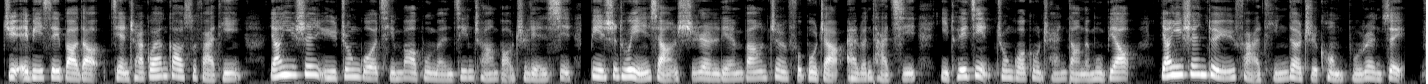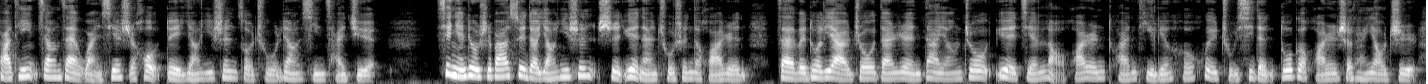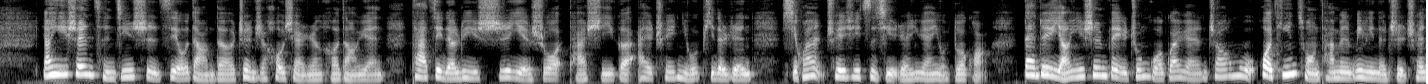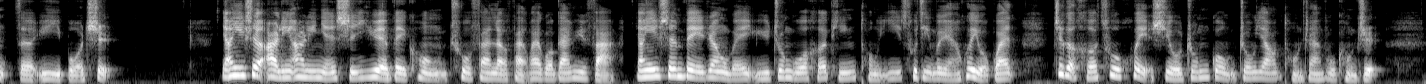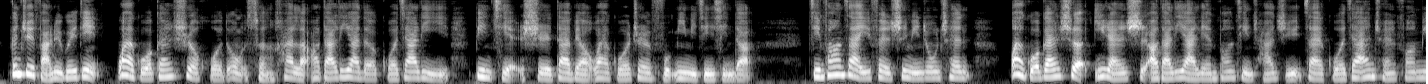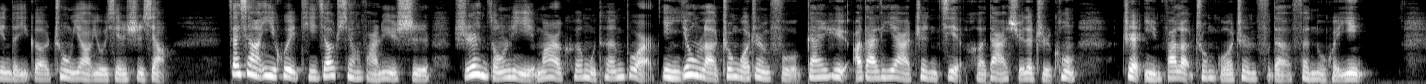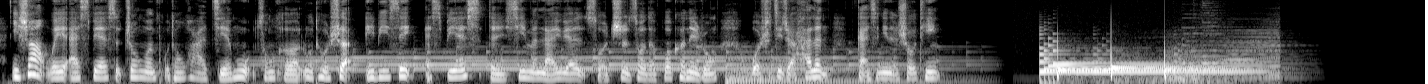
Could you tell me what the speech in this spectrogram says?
据 ABC 报道，检察官告诉法庭，杨医生与中国情报部门经常保持联系，并试图影响时任联邦政府部长艾伦塔奇，以推进中国共产党的目标。杨医生对于法庭的指控不认罪，法庭将在晚些时候对杨医生作出量刑裁决。现年六十八岁的杨医生是越南出生的华人，在维多利亚州担任大洋洲越柬老华人团体联合会主席等多个华人社团要职。杨医生曾经是自由党的政治候选人和党员，他自己的律师也说他是一个爱吹牛皮的人，喜欢吹嘘自己人缘有多广。但对杨医生被中国官员招募或听从他们命令的指称，则予以驳斥。杨医生二零二零年十一月被控触犯了反外国干预法，杨医生被认为与中国和平统一促进委员会有关，这个合促会是由中共中央统战部控制。根据法律规定，外国干涉活动损害了澳大利亚的国家利益，并且是代表外国政府秘密进行的。警方在一份声明中称，外国干涉依然是澳大利亚联邦警察局在国家安全方面的一个重要优先事项。在向议会提交这项法律时，时任总理马尔科姆特恩布尔引用了中国政府干预澳大利亚政界和大学的指控，这引发了中国政府的愤怒回应。以上为 SBS 中文普通话节目综合路透社、ABC、SBS 等新闻来源所制作的播客内容。我是记者 Helen，感谢您的收听。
